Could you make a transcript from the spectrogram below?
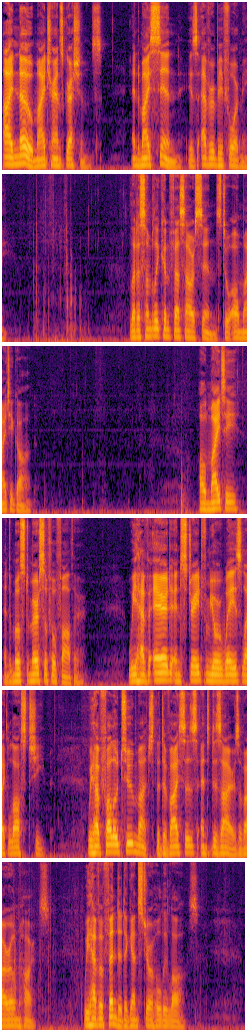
I know my transgressions, and my sin is ever before me. Let us humbly confess our sins to Almighty God. Almighty and most merciful Father, we have erred and strayed from your ways like lost sheep. We have followed too much the devices and desires of our own hearts. We have offended against your holy laws.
